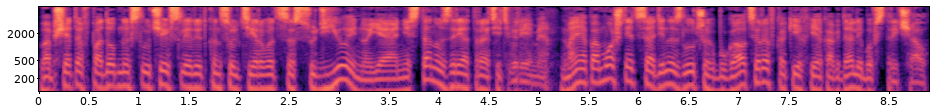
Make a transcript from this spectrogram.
Вообще-то в подобных случаях следует консультироваться с судьей, но я не стану зря тратить время. Моя помощница – один из лучших бухгалтеров, каких я когда-либо встречал.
